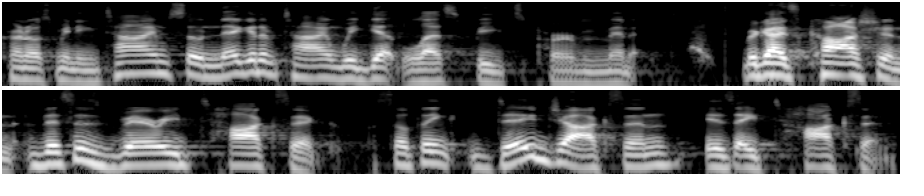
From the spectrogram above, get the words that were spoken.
Chronos meaning time, so negative time we get less beats per minute. But guys, caution, this is very toxic. So think digoxin is a toxin.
